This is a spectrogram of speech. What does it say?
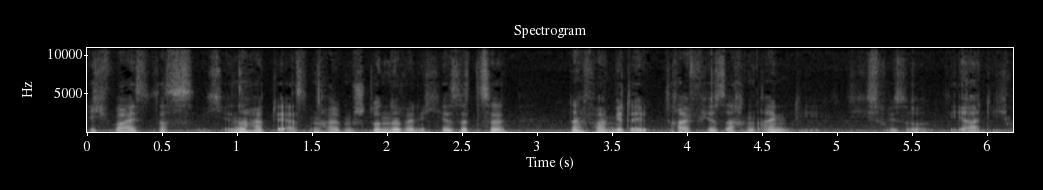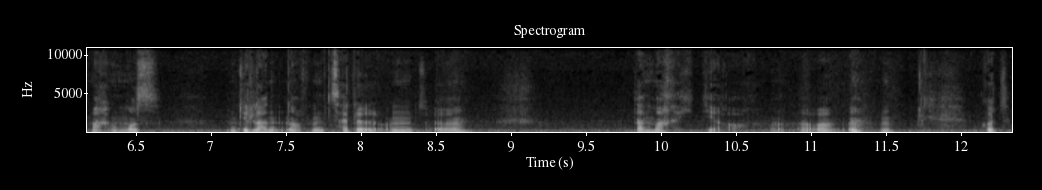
ich weiß, dass ich innerhalb der ersten halben Stunde, wenn ich hier sitze, dann fallen mir drei, vier Sachen ein, die, die ich sowieso, die, ja, die ich machen muss. Und die landen auf dem Zettel und äh, dann mache ich die auch. Aber äh, gut.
